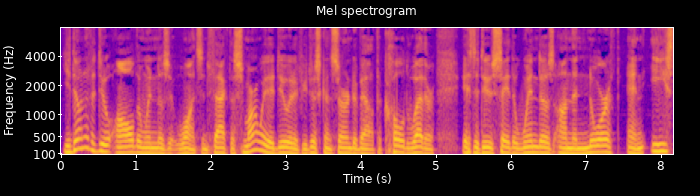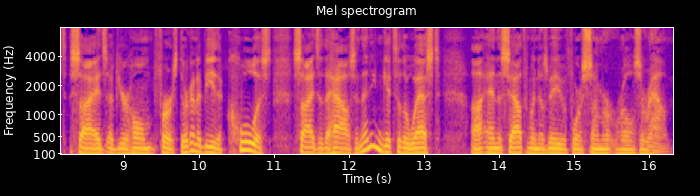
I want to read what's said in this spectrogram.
you don't have to do all the windows at once. In fact, the smart way to do it, if you're just concerned about the cold weather, is to do, say, the windows on the north and east sides of your home first. They're going to be the coolest sides of the house, and then you can get to the west uh, and the south windows maybe before summer rolls around.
